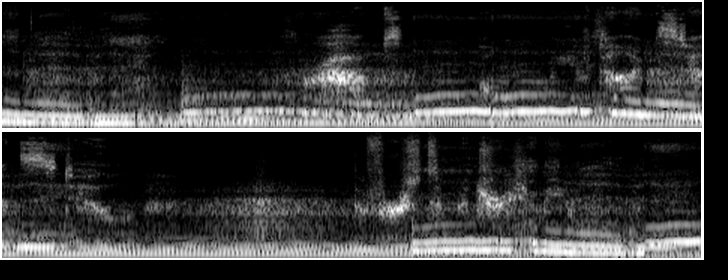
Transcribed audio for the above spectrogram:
involve. Perhaps only if time stands still. The first to.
